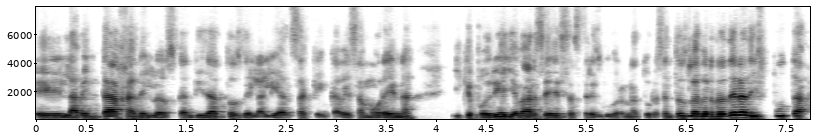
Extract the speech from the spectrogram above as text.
la ventaja de los candidatos de la alianza que encabeza Morena y que podría llevarse esas tres gubernaturas. Entonces, la verdadera disputa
